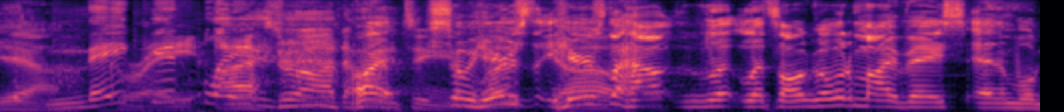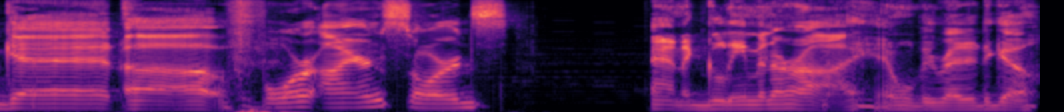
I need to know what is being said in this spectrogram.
Yeah. Naked Great. blaze rod All right. hunting. So here's the, Let's here's the go. how. Let, us all go to my base and we'll get uh, four iron swords and a gleam in our eye, and we'll be ready to go.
